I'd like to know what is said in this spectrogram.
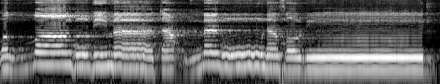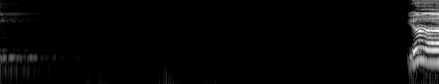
والله بما تعملون خبير. يا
